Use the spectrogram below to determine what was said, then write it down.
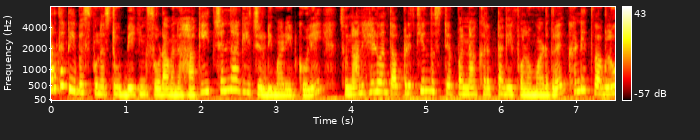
ಅರ್ಧ ಟೇಬಲ್ ಸ್ಪೂನ್ ಅಷ್ಟು ಬೇಕಿಂಗ್ ಸೋಡಾವನ್ನು ಹಾಕಿ ಚೆನ್ನಾಗಿ ಜರಡಿ ಮಾಡಿ ಇಟ್ಕೊಳ್ಳಿ. ಸೊ ನಾನು ಹೇಳುವಂತ ಪ್ರತಿಯೊಂದು ಸ್ಟೆಪ್ ಅನ್ನ ಕರೆಕ್ಟ್ ಆಗಿ ಫಾಲೋ ಮಾಡಿದ್ರೆ ಖಂಡಿತವಾಗ್ಲೂ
